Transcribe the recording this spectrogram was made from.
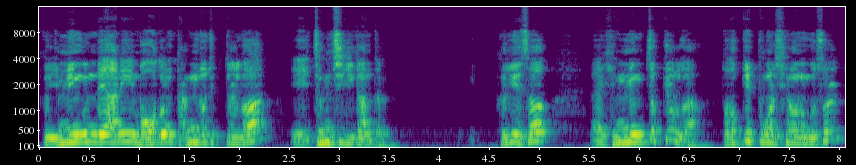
그 인민군 대 안의 모든 당 조직들과 이 정치 기관들 거기에서 에, 혁명적 규율과 도덕 기풍을 세우는 것을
